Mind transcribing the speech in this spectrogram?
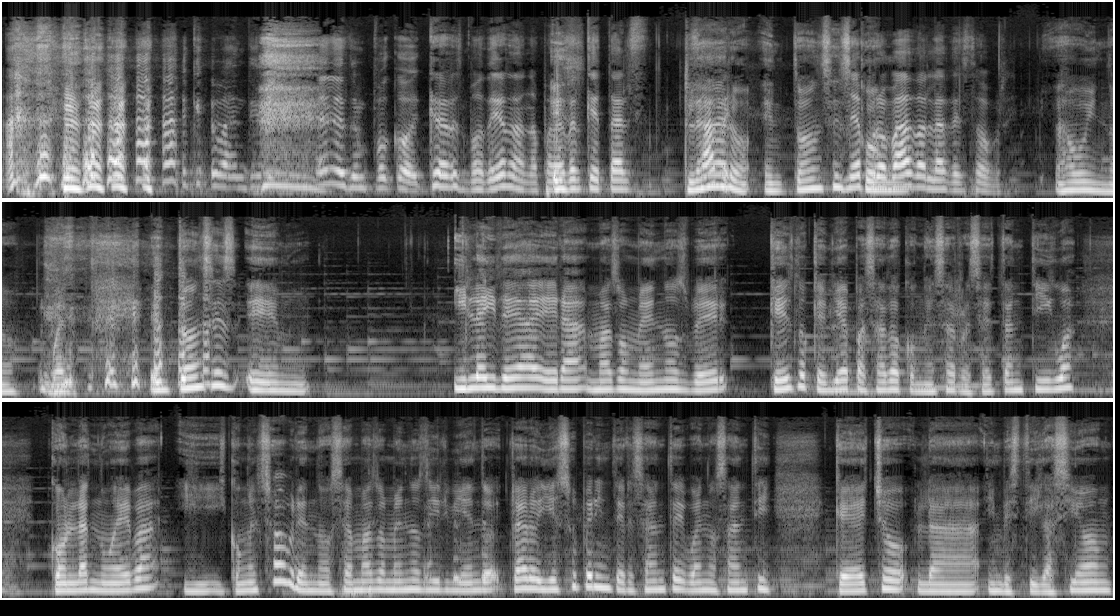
qué bandido. Es un poco, claro, es moderna, ¿no? Para Es- ver qué tal. Claro, sabe. entonces. No he probado la de sobre. Uy, no. Bueno, entonces, em, y la idea era más o menos ver qué es lo que había pasado con esa receta antigua, con la nueva y, con el sobre, ¿no? O sea, más o menos ir viendo. Claro, y es súper interesante, bueno, Santi, que ha hecho la investigación.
